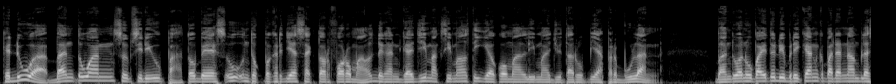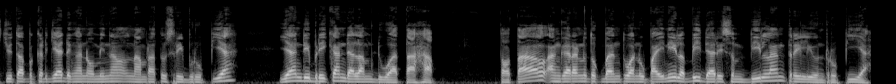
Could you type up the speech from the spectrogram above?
Kedua, bantuan subsidi upah atau BSU untuk pekerja sektor formal dengan gaji maksimal 3,5 juta rupiah per bulan. Bantuan upah itu diberikan kepada 16 juta pekerja dengan nominal 600 ribu rupiah yang diberikan dalam dua tahap. Total anggaran untuk bantuan upah ini lebih dari 9 triliun rupiah.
